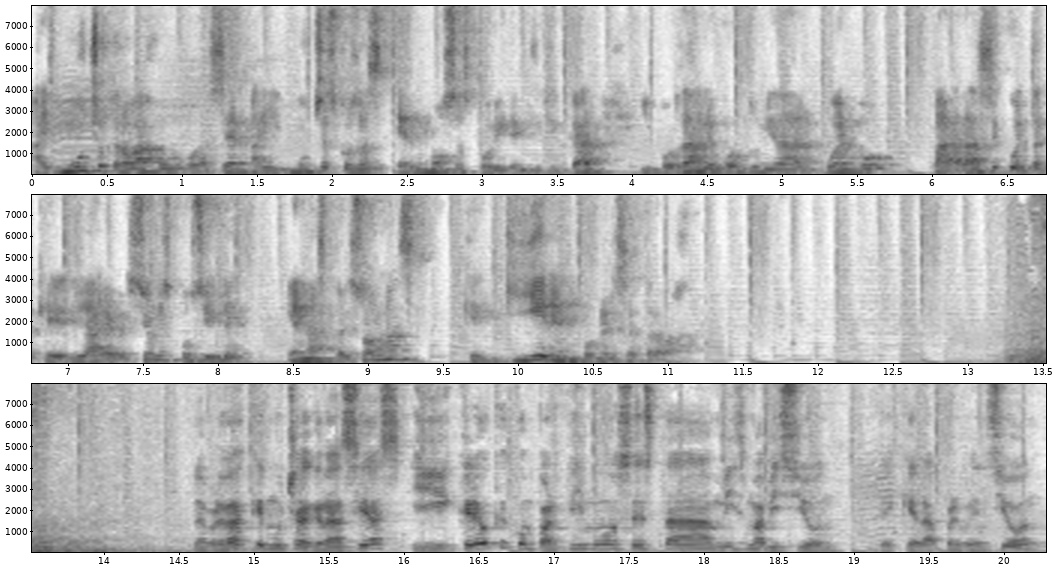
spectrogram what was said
hay mucho trabajo por hacer, hay muchas cosas hermosas por identificar y por darle oportunidad al cuerpo para darse cuenta que la reversión es posible en las personas que quieren ponerse a trabajar. La verdad que muchas gracias y creo que compartimos esta misma visión de que la prevención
